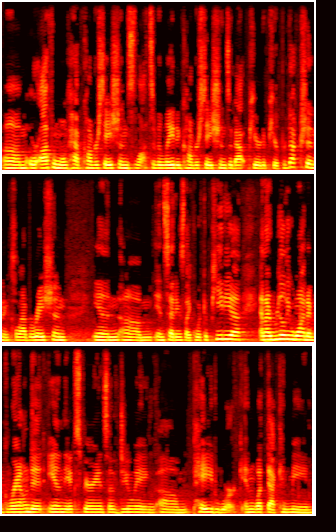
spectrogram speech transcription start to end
um, or often we'll have conversations, lots of related conversations about peer to peer production and collaboration in, um, in settings like Wikipedia. And I really want to ground it in the experience of doing um, paid work and what that can mean.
